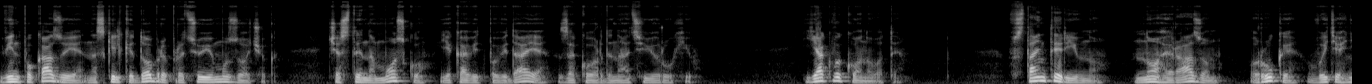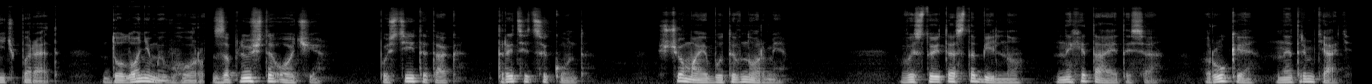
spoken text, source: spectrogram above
Він показує, наскільки добре працює мозочок, частина мозку, яка відповідає за координацію рухів. Як виконувати? Встаньте рівно, ноги разом, руки витягніть вперед, долонями вгору. Заплющте очі. Постійте так 30 секунд. Що має бути в нормі? Ви стоїте стабільно, не хитаєтеся, руки не тремтять.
